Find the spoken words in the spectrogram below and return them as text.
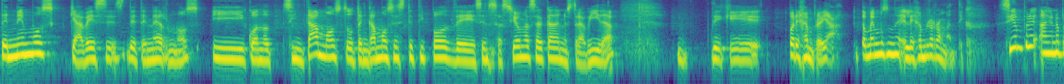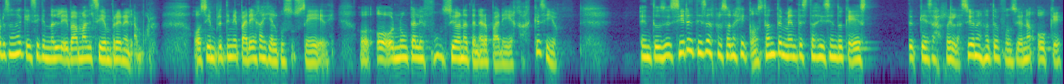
tenemos que a veces detenernos y cuando sintamos o tengamos este tipo de sensación acerca de nuestra vida, de que por ejemplo, ya, tomemos el ejemplo romántico. Siempre hay una persona que dice que no le va mal siempre en el amor, o siempre tiene parejas y algo sucede, o, nunca le funciona tener parejas, qué sé yo. Entonces, si eres de esas personas que constantemente estás diciendo que, es, que esas relaciones no te funcionan o que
